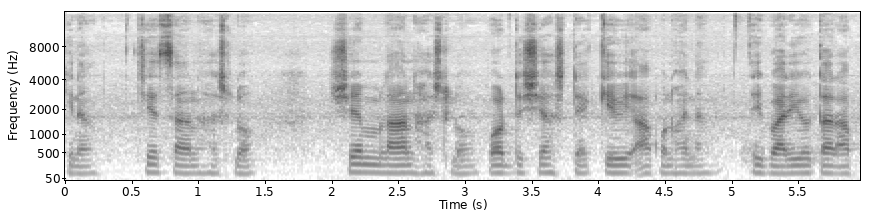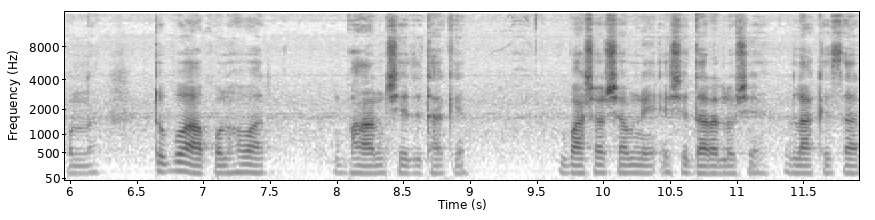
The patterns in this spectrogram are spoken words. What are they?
কিনা? সে চান হাসলো। সে ম্লান হাসলো। পরদেশে আসলে কেউই আপন হয় না। এই বাড়িও তার আপন না। তবুও আপন হওয়ার ভান সেজে থাকে। বাসার সামনে এসে দাঁড়াল সে। লাখে স্যার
